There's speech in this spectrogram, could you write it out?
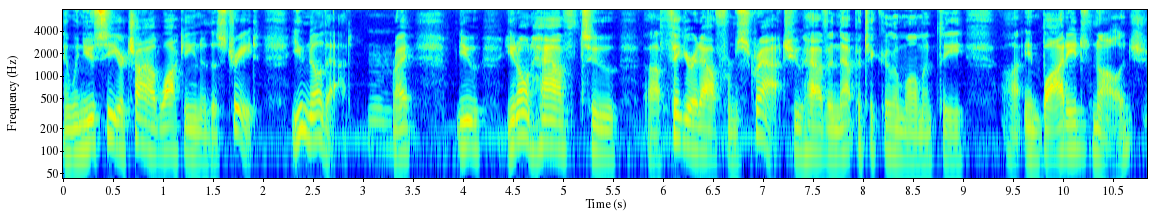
And when you see your child walking into the street, you know that, right? You you don't have to uh, figure it out from scratch. You have in that particular moment the uh, embodied knowledge,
